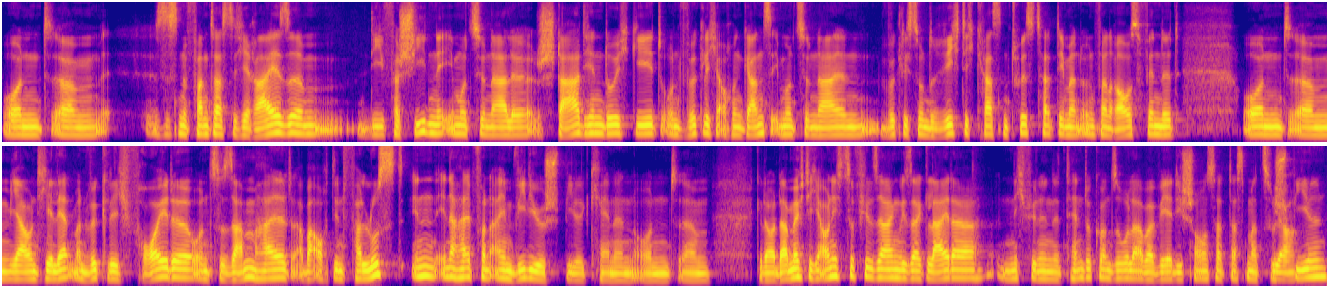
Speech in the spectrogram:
Und ähm, es ist eine fantastische Reise, die verschiedene emotionale Stadien durchgeht und wirklich auch einen ganz emotionalen, wirklich so einen richtig krassen Twist hat, den man irgendwann rausfindet. Und ähm, ja, und hier lernt man wirklich Freude und Zusammenhalt, aber auch den Verlust in, innerhalb von einem Videospiel kennen. Und ähm, genau, da möchte ich auch nicht zu viel sagen. Wie gesagt, leider nicht für eine Nintendo-Konsole, aber wer die Chance hat, das mal zu ja. spielen,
